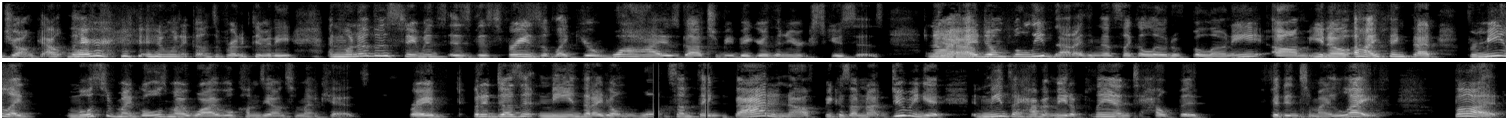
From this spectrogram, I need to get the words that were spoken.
junk out there when it comes to productivity. And one of those statements is this phrase of like, your why has got to be bigger than your excuses. Now, yeah. I, I, don't believe that. I think that's like a load of baloney. Um, you know, I think that for me, like most of my goals, my why will come down to my kids. Right. But it doesn't mean that I don't want something bad enough because I'm not doing it. It means I haven't made a plan to help it fit into my life. But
